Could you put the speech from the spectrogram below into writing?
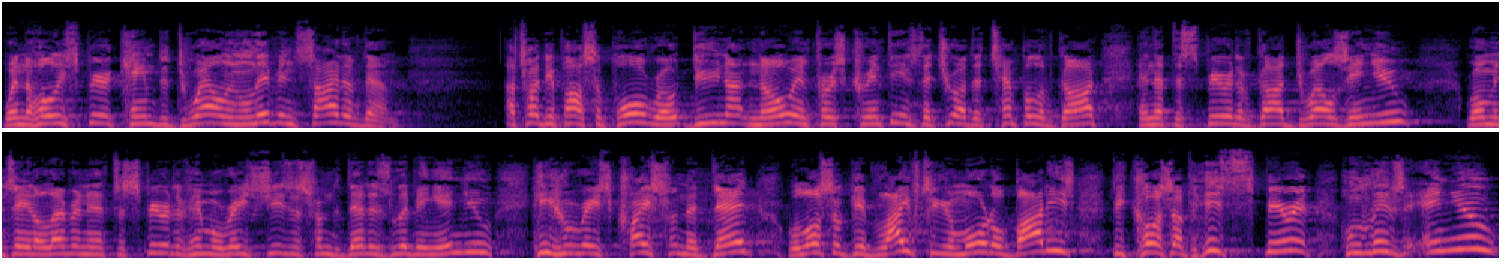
when the Holy Spirit came to dwell and live inside of them. That's why the Apostle Paul wrote, Do you not know in 1 Corinthians that you are the temple of God and that the Spirit of God dwells in you? Romans 8 11, and if the Spirit of Him who raised Jesus from the dead is living in you, He who raised Christ from the dead will also give life to your mortal bodies because of His Spirit who lives in you.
